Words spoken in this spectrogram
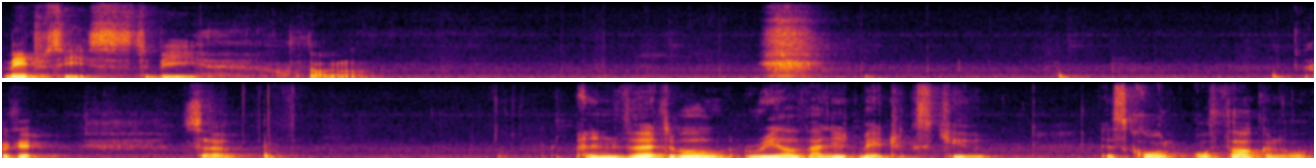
matrices to be orthogonal. Okay, so an invertible real-valued matrix Q is called orthogonal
